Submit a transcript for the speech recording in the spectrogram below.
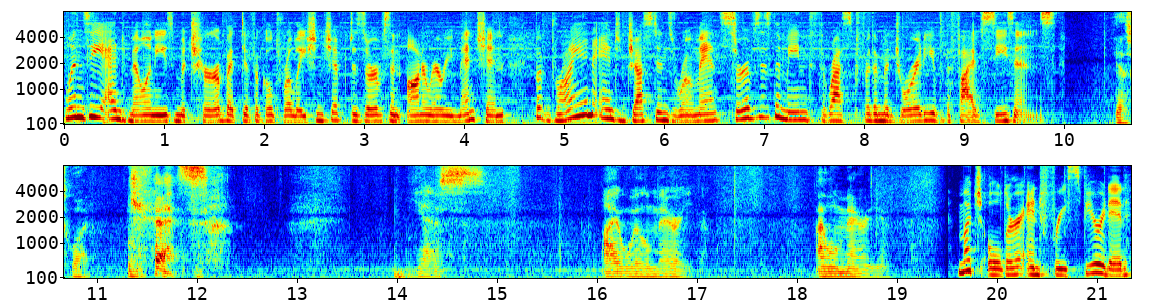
Lindsay and Melanie's mature but difficult relationship deserves an honorary mention, but Brian and Justin's romance serves as the main thrust for the majority of the five seasons. Yes, what? Yes. Yes. I will marry you. I will marry you. Much older and free spirited,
